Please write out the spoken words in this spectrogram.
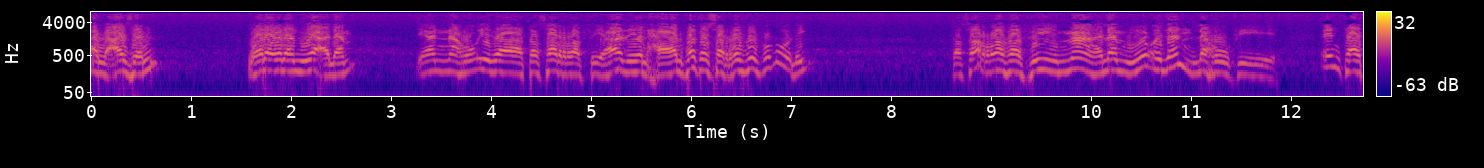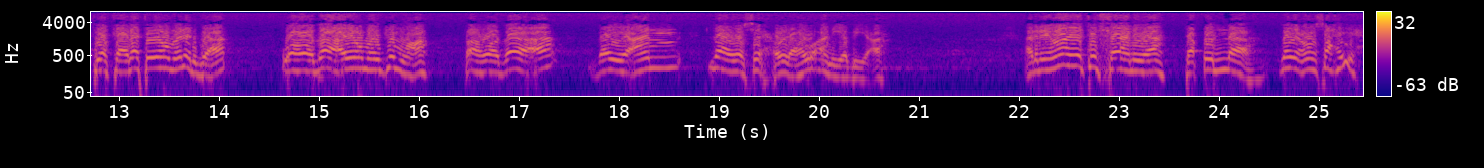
العزل ولو لم يعلم لأنه إذا تصرف في هذه الحال فتصرفه فضولي. تصرف فيما لم يؤذن له فيه انتهت وكالته يوم الإربعاء وهو باع يوم الجمعة فهو باع بيعا لا يصح له أن يبيعه. الرواية الثانية تقول لا بيع صحيح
